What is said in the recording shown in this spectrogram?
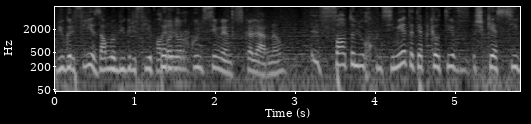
biografias. Há uma biografia Falta para. o reconhecimento, se calhar, não? Falta-lhe o reconhecimento, até porque ele teve esquecido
